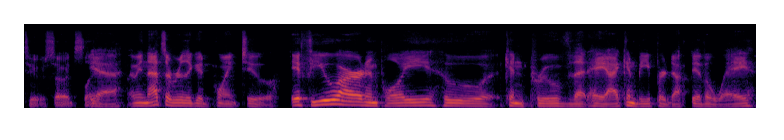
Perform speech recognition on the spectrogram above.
too. So it's like, yeah, I mean that's a really good point too. If you are an employee who can prove that hey, I can be productive away,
